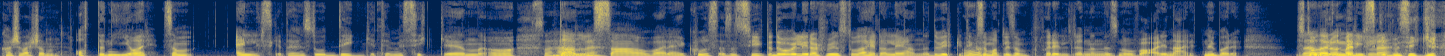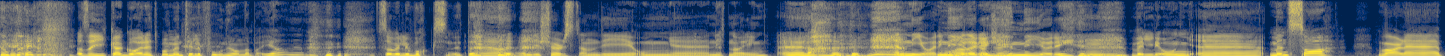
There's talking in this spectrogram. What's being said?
kanskje være sånn åtte-ni år, som elsket det. Hun sto og digget til musikken og dansa og bare kosa seg så sykt. Og det var veldig rart, for hun sto der helt alene. Det virket Å. ikke som at liksom, foreldrene hennes nå var i nærheten. Hun bare sto der og merkelig. elsket musikken. og så gikk hun av gårde etterpå med en telefon i hånda. Bare, ja. Så veldig voksen ut. Ja, veldig sjølstendig ung eh, 19-åring. Eh, En niåring, var det Niåring. Mm. Veldig ung. Eh, men så var det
